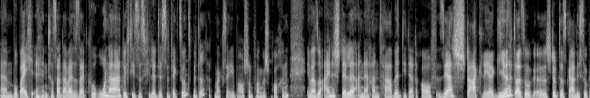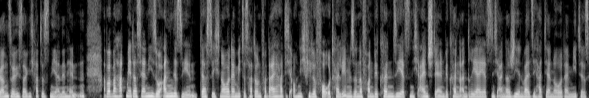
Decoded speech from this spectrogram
Ähm, wobei ich interessanterweise seit Corona durch dieses viele Desinfektionsmittel, hat Max ja eben auch schon von gesprochen, immer so eine Stelle an der Hand habe, die darauf sehr stark reagiert. Also äh, stimmt das gar nicht so ganz, wenn ich sage, ich hatte es nie an den Händen. Aber man hat mir das ja nie so angesehen, dass ich Neurodermitis hatte und von daher hatte ich auch nicht viele Vorurteile im Sinne von, wir können sie jetzt nicht einstellen, wir können Andrea jetzt nicht engagieren, weil sie hat ja Neurodermitis.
